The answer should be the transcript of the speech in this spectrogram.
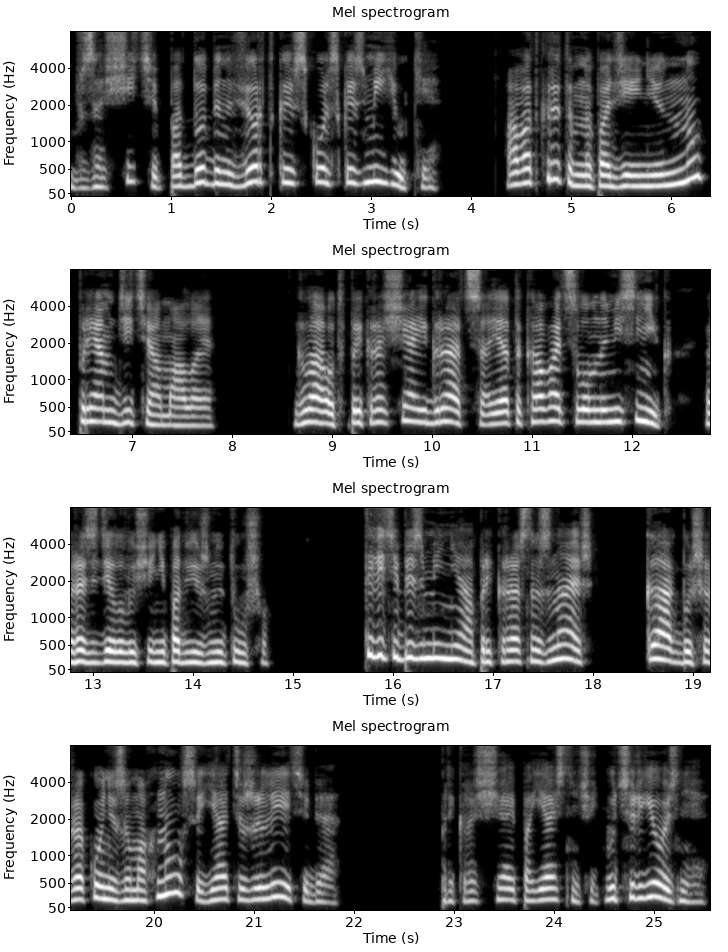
В защите подобен верткой скользкой змеюке, а в открытом нападении, ну, прям дитя малое. Глауд, прекращай играться и атаковать, словно мясник, разделывающий неподвижную тушу. Ты ведь и без меня прекрасно знаешь, как бы широко ни замахнулся, я тяжелее тебя. Прекращай поясничать, будь серьезнее.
